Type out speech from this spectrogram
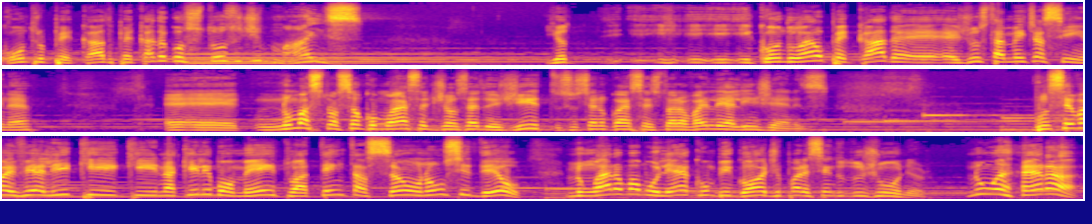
contra o pecado, o pecado é gostoso demais. E, eu, e, e, e quando é o pecado, é, é justamente assim, né? É, é, numa situação como essa de José do Egito, se você não conhece a história, vai ler ali em Gênesis. Você vai ver ali que, que naquele momento a tentação não se deu. Não era uma mulher com bigode parecendo do Júnior. Não era.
